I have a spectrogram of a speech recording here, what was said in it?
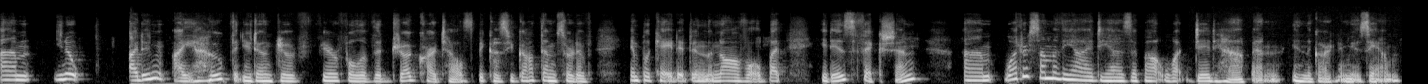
Um, you know, I didn't. I hope that you don't feel fearful of the drug cartels because you got them sort of implicated in the novel. But it is fiction. Um, what are some of the ideas about what did happen in the Gardner Museum?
